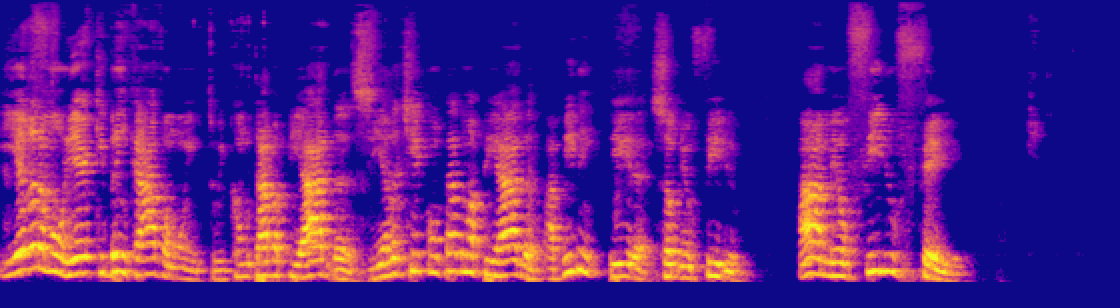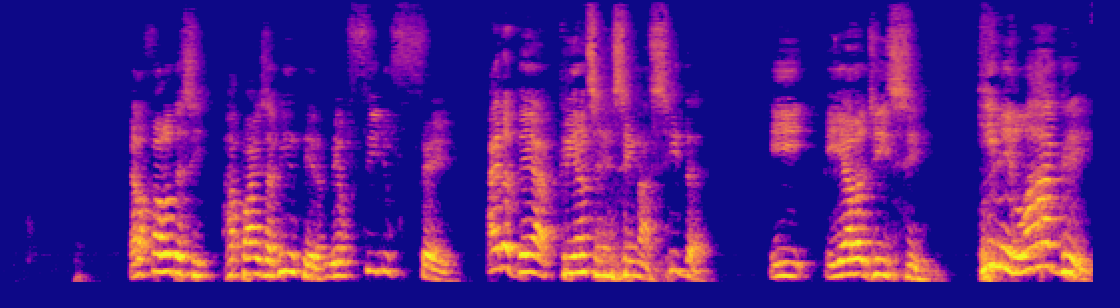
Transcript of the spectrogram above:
E ela era uma mulher que brincava muito e contava piadas. E ela tinha contado uma piada a vida inteira sobre o filho. Ah, meu filho feio. Ela falou desse rapaz a vida inteira, meu filho feio. Aí ela vê a criança recém-nascida e, e ela disse: Que milagre!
